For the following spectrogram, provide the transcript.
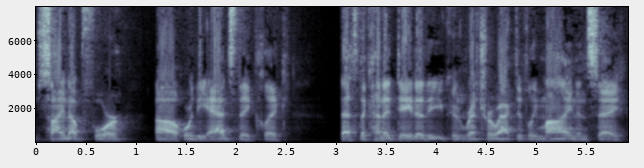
sign up for uh, or the ads they click that's the kind of data that you can retroactively mine and say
